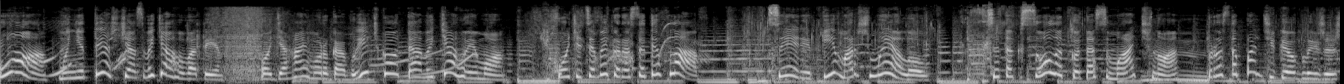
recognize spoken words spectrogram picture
О, мені теж час витягувати. Одягаємо рукавичку та витягуємо. Хочеться використати флаг. Це рідкі маршмеллоу. Це так солодко та смачно. Просто пальчики оближеш.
